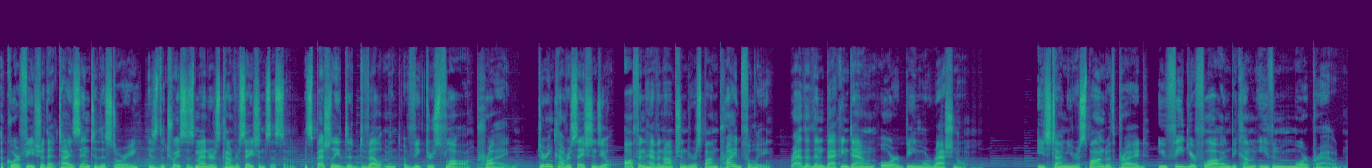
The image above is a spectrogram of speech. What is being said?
A core feature that ties into this story is the Choices Matters conversation system, especially the development of Wiktor's flaw, pride. During conversations, you'll often have an option to respond pridefully, rather than backing down or being more rational. Each time you respond with pride, you feed your flaw and become even more proud.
